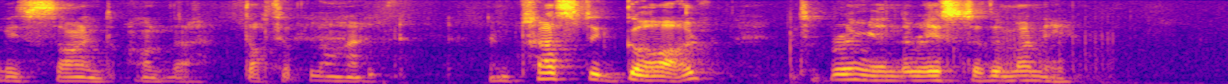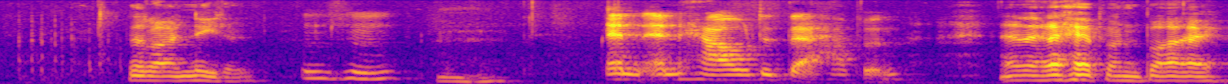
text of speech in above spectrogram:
we signed on the dotted line and trusted God to bring in the rest of the money that I needed. Mm-hmm. And and how did that happen? And that happened by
